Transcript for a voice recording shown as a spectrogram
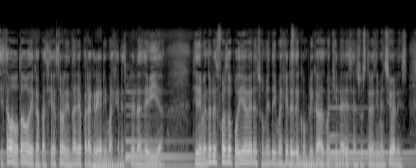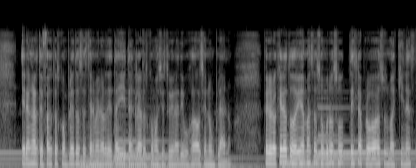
estaba dotado de capacidad extraordinaria para crear imágenes plenas de vida. Sin el menor esfuerzo podía ver en su mente imágenes de complicadas maquinarias en sus tres dimensiones. Eran artefactos completos hasta el menor detalle y tan claros como si estuvieran dibujados en un plano. Pero lo que era todavía más asombroso, Tesla probaba sus máquinas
